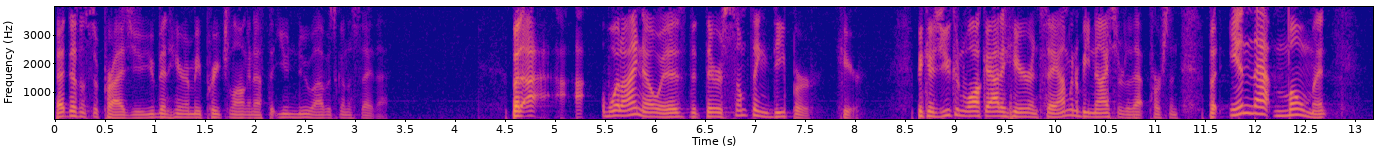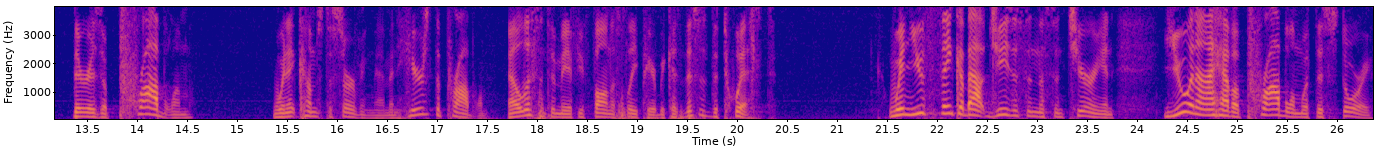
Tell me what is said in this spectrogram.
That doesn't surprise you. You've been hearing me preach long enough that you knew I was going to say that. But I, I, what I know is that there's something deeper here. Because you can walk out of here and say, I'm going to be nicer to that person. But in that moment, there is a problem when it comes to serving them. And here's the problem. Now, listen to me if you've fallen asleep here, because this is the twist. When you think about Jesus and the centurion, you and I have a problem with this story.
